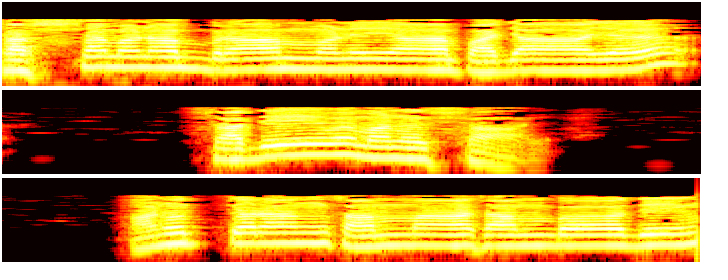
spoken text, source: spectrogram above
සස්සමන බ්‍රාහ්මණයා පජාය සදේව මනුස්සාය. අනුත්තරං සම්මා සම්බෝධින්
